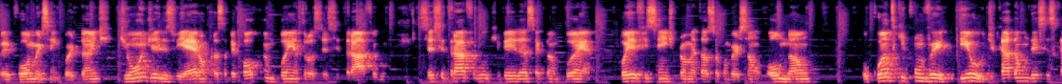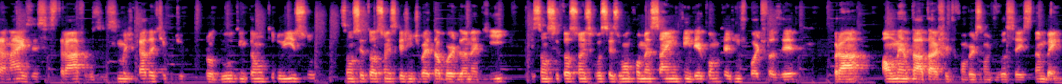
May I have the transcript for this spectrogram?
e-commerce é importante, de onde eles vieram para saber qual campanha trouxe esse tráfego, se esse tráfego que veio dessa campanha foi eficiente para aumentar a sua conversão ou não, o quanto que converteu de cada um desses canais, desses tráfegos, em cima de cada tipo de produto. Então, tudo isso são situações que a gente vai estar abordando aqui e são situações que vocês vão começar a entender como que a gente pode fazer para aumentar a taxa de conversão de vocês também.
